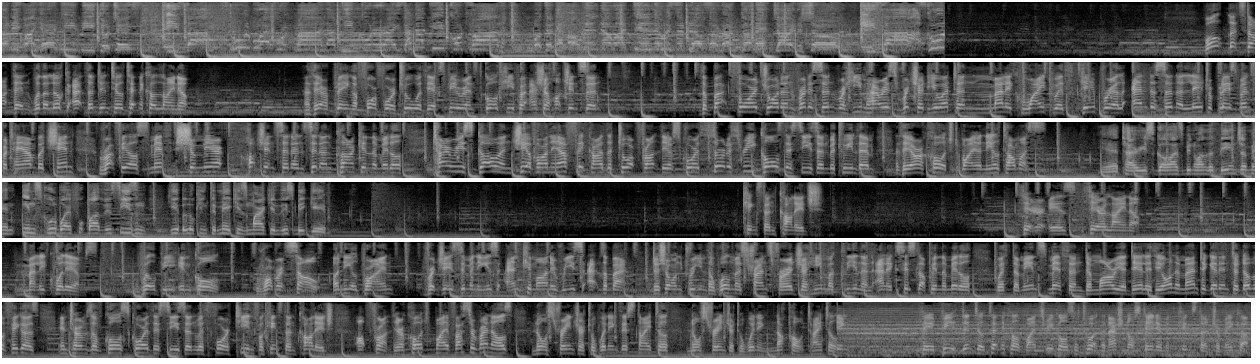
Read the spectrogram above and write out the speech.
rise, and team beat your chest, it's a schoolboy football. A team could rise and a team could fall, but never will know until the whistle blows. Come enjoy the show. It's a school. Well, let's start then with a look at the Dinthill technical lineup. And they are playing a 4-4-2 with the experienced goalkeeper Asher Hutchinson. The back four, Jordan Redison, Raheem Harris, Richard Hewitt and Malik White with Gabriel Anderson, a late replacement for Tayamba Chin, Raphael Smith, Shamir Hutchinson and Zidane Clark in the middle. Tyrese Gow and Giovanni Afflick are the two up front. They have scored 33 goals this season between them. They are coached by O'Neill Thomas. Yeah, Tyrese Gow has been one of the danger men in schoolboy football this season. He'll be looking to make his mark in this big game. Kingston College. There is their lineup. Malik Williams will be in goal. Robert Sau, O'Neill Bryan, Rajay Zimenez and Kimani Reese at the back. Dejon Green, the Wolmer's transfer, Jaheim McLean and Alex Hislop in the middle with Demain Smith and Demaria Daly, the only man to get into double figures in terms of goals scored this season with 14 for Kingston College up front. They're coached by Vassar Reynolds, no stranger to winning this title, no stranger to winning knockout title. They beat Dinthill Technical by three goals to two at the National Stadium in Kingston, Jamaica.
